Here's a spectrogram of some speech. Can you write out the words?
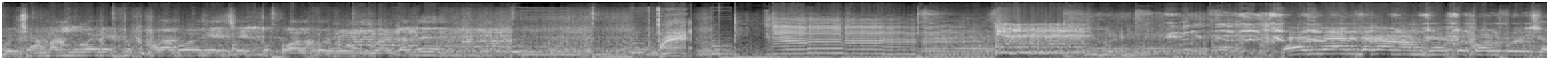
বলছি আমার মোবাইল একটু খারাপ হয়ে গেছে একটু কল করব মোবাইলটা দেন। দেন দাঁড়ান আমাকে একটা কল করেছে?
